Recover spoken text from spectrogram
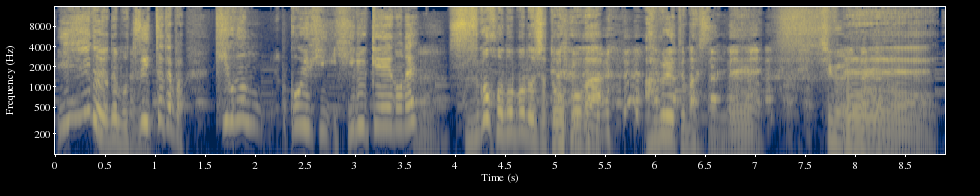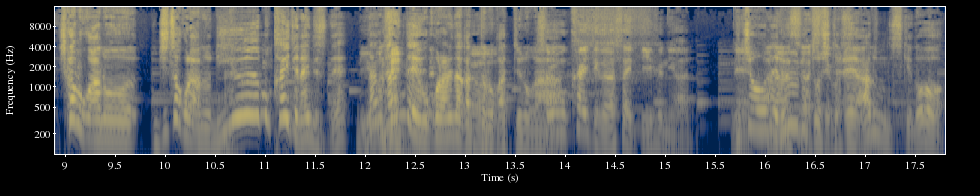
いいのよ、でもツイッターってやっぱ、基本、こういうひ昼系のね、すごいほのぼのした投稿が溢れてますんで、主婦の方のえーしかも、あの、実はこれ、あの、理由も書いてないんですね。な理由もなないんで怒られなかったのかっていうのが、それも書いてくださいっていうふうには、ね一応ね、ルアナウンスはールとしてますけど。えーあるんですけど、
